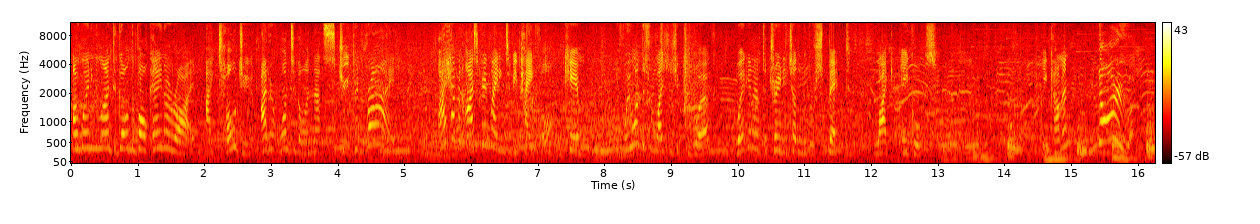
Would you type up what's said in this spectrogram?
I'm waiting in line to go on the volcano ride. I told you I don't want to go on that stupid ride. I have an ice cream waiting to be paid for. Kim, if we want this relationship to work, we're gonna have to treat each other with respect, like equals. You coming? No!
